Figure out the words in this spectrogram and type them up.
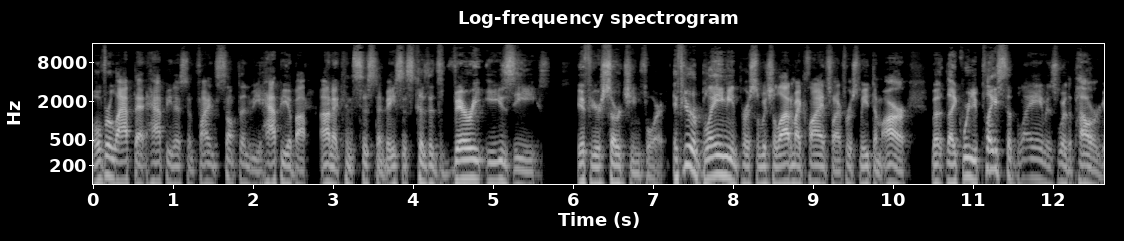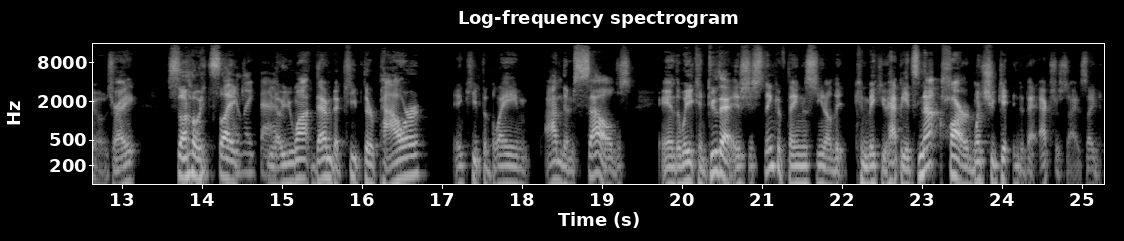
overlap that happiness and find something to be happy about on a consistent basis because it's very easy if you're searching for it. If you're a blaming person, which a lot of my clients when I first meet them are, but like where you place the blame is where the power goes, right? So it's like, like you know, you want them to keep their power and keep the blame on themselves. And the way you can do that is just think of things, you know, that can make you happy. It's not hard once you get into that exercise. Like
